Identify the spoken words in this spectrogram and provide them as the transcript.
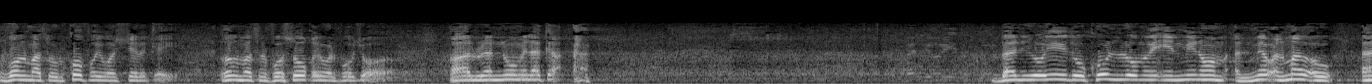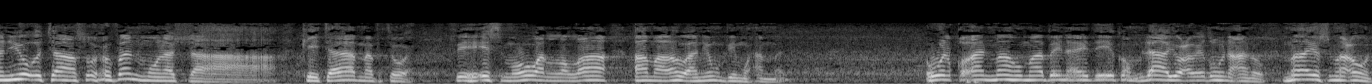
ظلمة الكفر والشرك ظلمة الفسوق والفجور. قالوا لن نؤمن لك. بل يريد كل امرئ منهم المرء أن يؤتى صحفا منشرة كتاب مفتوح. فيه اسمه وأن الله أمره أن يؤمن بمحمد. هو القرآن ما هو ما بين أيديكم لا يعرضون عنه ما يسمعون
